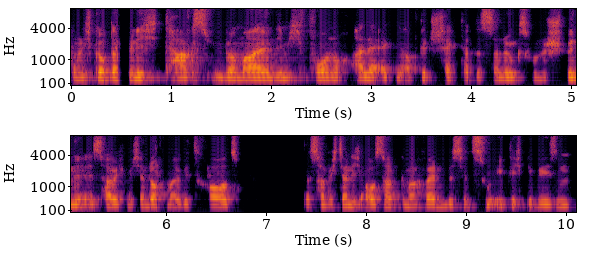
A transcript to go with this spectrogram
Und ich glaube, dann bin ich tagsüber mal, indem ich vorher noch alle Ecken abgecheckt habe, dass da nirgendwo eine Spinne ist, habe ich mich dann doch mal getraut. Das habe ich dann nicht außerhalb gemacht, wäre ein bisschen zu eklig gewesen.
